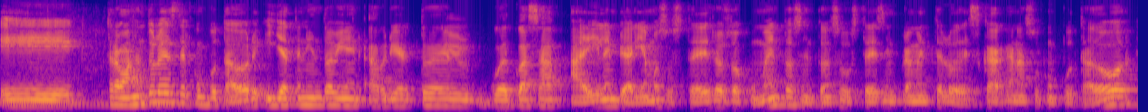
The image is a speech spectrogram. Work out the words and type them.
eh, trabajándolo desde el computador y ya teniendo abierto el web WhatsApp, ahí le enviaríamos a ustedes los documentos, entonces ustedes simplemente lo descargan a su computador,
